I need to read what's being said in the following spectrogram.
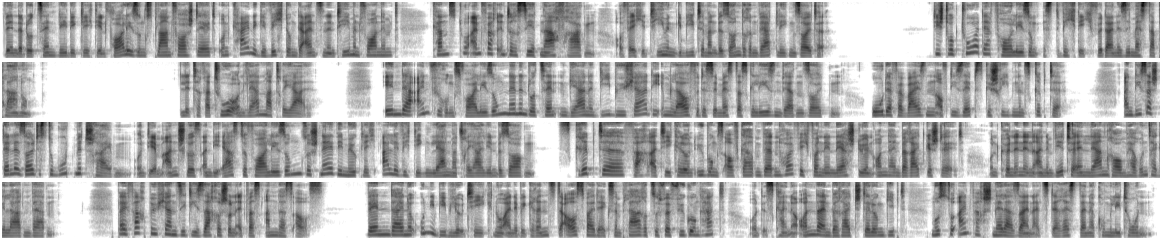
Wenn der Dozent lediglich den Vorlesungsplan vorstellt und keine Gewichtung der einzelnen Themen vornimmt, kannst du einfach interessiert nachfragen, auf welche Themengebiete man besonderen Wert legen sollte. Die Struktur der Vorlesung ist wichtig für deine Semesterplanung. Literatur und Lernmaterial. In der Einführungsvorlesung nennen Dozenten gerne die Bücher, die im Laufe des Semesters gelesen werden sollten, oder verweisen auf die selbstgeschriebenen Skripte. An dieser Stelle solltest du gut mitschreiben und dir im Anschluss an die erste Vorlesung so schnell wie möglich alle wichtigen Lernmaterialien besorgen. Skripte, Fachartikel und Übungsaufgaben werden häufig von den Lehrstühlen online bereitgestellt und können in einem virtuellen Lernraum heruntergeladen werden. Bei Fachbüchern sieht die Sache schon etwas anders aus. Wenn deine Unibibliothek nur eine begrenzte Auswahl der Exemplare zur Verfügung hat und es keine Online-Bereitstellung gibt, musst du einfach schneller sein als der Rest deiner Kommilitonen.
